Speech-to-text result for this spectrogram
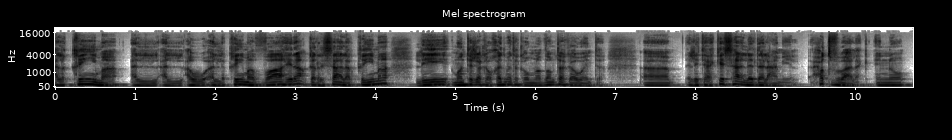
القيمة ال ال أو القيمة الظاهرة الرسالة القيمة لمنتجك أو خدمتك أو منظمتك أو أنت. آه اللي تعكسها لدى العميل. حط في بالك إنه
